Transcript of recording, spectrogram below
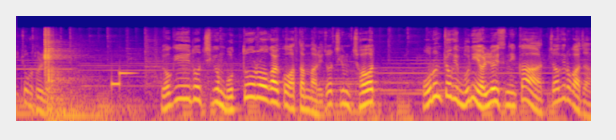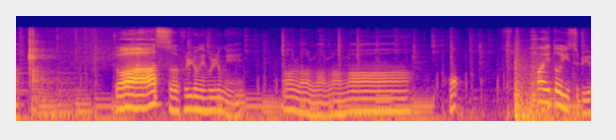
이쪽으로 돌려. 여기도 지금 못 들어갈 것 같단 말이죠. 지금 저 오른쪽이 문이 열려 있으니까 저기로 가자. 좋았어, 훌륭해, 훌륭해. 라라라라라. 어? 스파이더 이스류.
